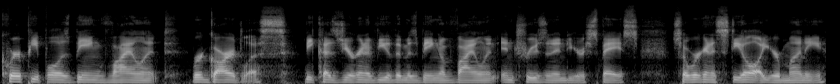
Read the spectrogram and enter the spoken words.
queer people as being violent regardless because you're going to view them as being a violent intrusion into your space. So we're going to steal all your money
